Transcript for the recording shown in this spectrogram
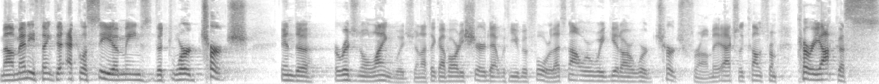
Now, many think that ecclesia means the word church in the original language, and I think I've already shared that with you before. That's not where we get our word church from. It actually comes from kuriakos.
